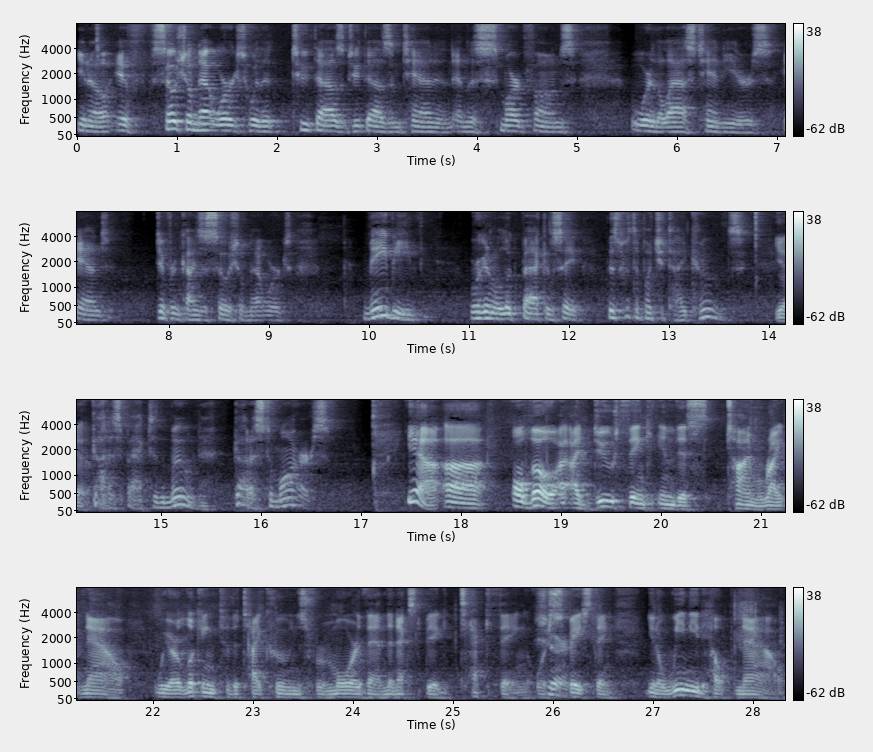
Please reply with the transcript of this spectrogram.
You know, if social networks were the 2000, 2010, and, and the smartphones were the last 10 years, and different kinds of social networks, maybe we're going to look back and say, this was a bunch of tycoons. Yeah, Got us back to the moon, got us to Mars. yeah. Uh, although I, I do think in this time right now, we are looking to the tycoons for more than the next big tech thing or Sure. space thing. You know, we need help now.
